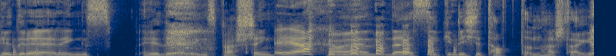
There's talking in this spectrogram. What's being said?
hydrerings hydreringspersing. Ja. det er sikkert ikke tatt, den hashtagen.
